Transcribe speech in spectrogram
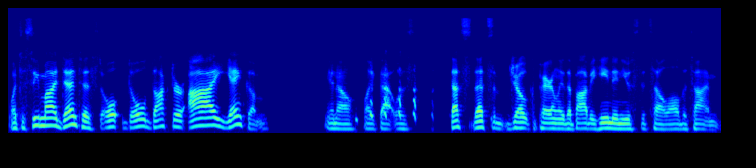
Went to see my dentist, old, old Doctor I Yankem. You know, like that was that's that's a joke apparently that Bobby Heenan used to tell all the time.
